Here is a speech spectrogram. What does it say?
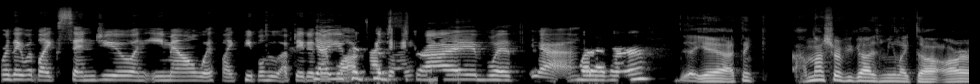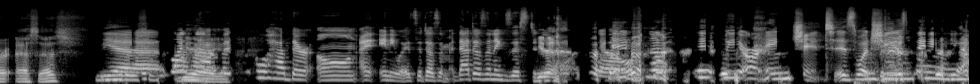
where they would like send you an email with like people who updated yeah, their you could subscribe with yeah whatever. Yeah, I think I'm not sure if you guys mean like the RSS. Yeah, like yeah, that, yeah, but people had their own. I, anyways, it doesn't. That doesn't exist anymore. Yeah. So. it, we are ancient, is what she is saying. yeah,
